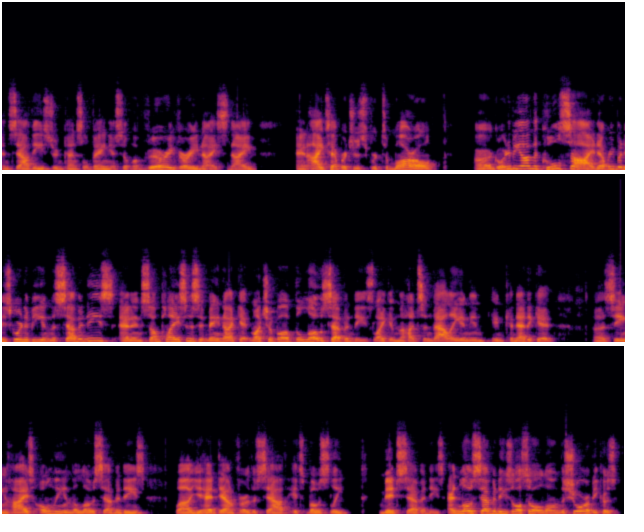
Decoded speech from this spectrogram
and southeastern Pennsylvania. So a very, very nice night. And high temperatures for tomorrow are going to be on the cool side. Everybody's going to be in the 70s, and in some places it may not get much above the low 70s, like in the Hudson Valley and in, in Connecticut, uh, seeing highs only in the low 70s. While you head down further south, it's mostly mid 70s and low 70s also along the shore because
